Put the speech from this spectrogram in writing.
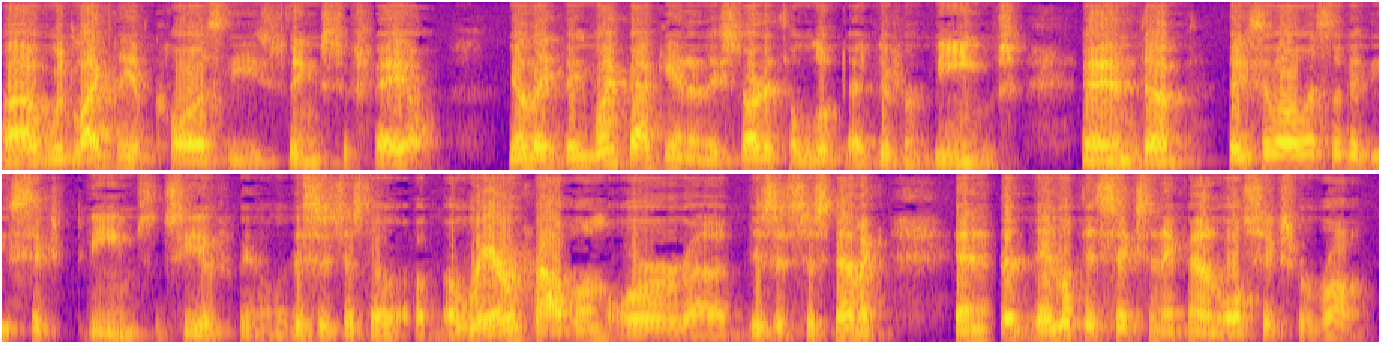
uh, would likely have caused these things to fail. You know, they, they went back in and they started to look at different beams. And uh, they said, well, let's look at these six beams and see if you know this is just a, a rare problem or uh, is it systemic. And they looked at six and they found all six were wrong.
